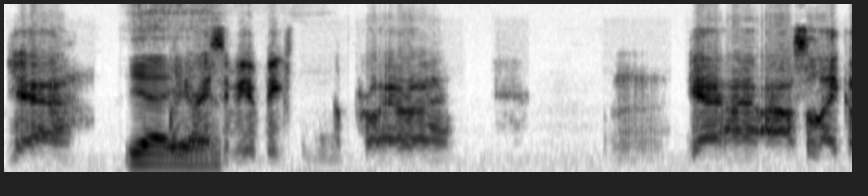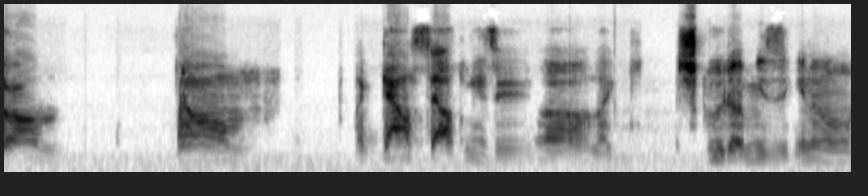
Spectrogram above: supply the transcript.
Yeah, Yeah, Like I used to be a big fan of Pro Era. Yeah, I, I also like um um like down south music, uh like screwed up music, you know,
